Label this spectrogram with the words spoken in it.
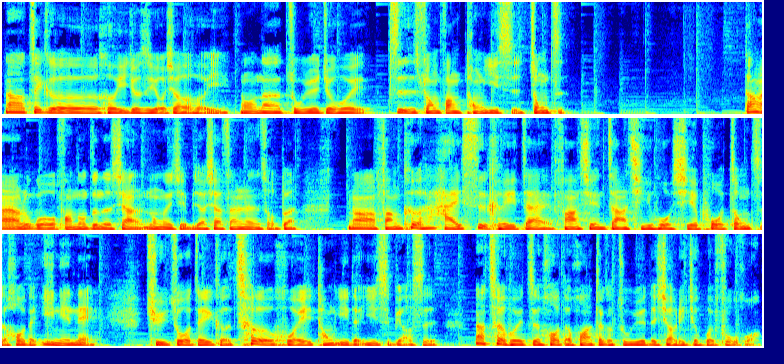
那这个合意就是有效的合意哦，那租约就会自双方同意时终止。当然啊，如果房东真的下弄了一些比较下三滥的手段，那房客他还是可以在发现诈欺或胁迫终止后的一年内去做这个撤回同意的意思表示。那撤回之后的话，这个租约的效力就会复活。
